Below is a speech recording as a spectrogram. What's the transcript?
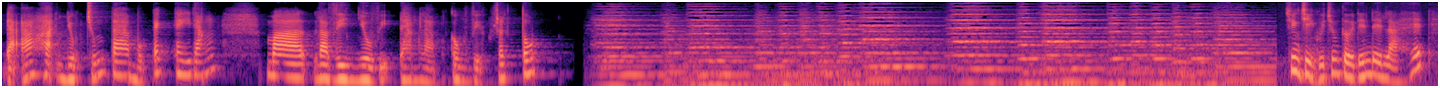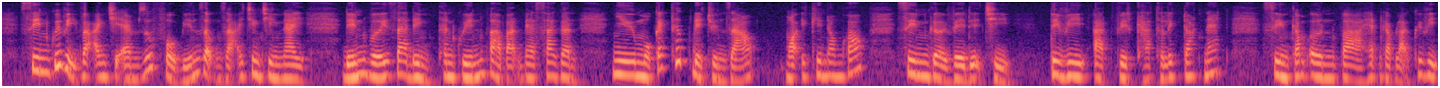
đã hạ nhục chúng ta một cách cay đắng, mà là vì nhiều vị đang làm công việc rất tốt. Chương trình của chúng tôi đến đây là hết. Xin quý vị và anh chị em giúp phổ biến rộng rãi chương trình này đến với gia đình, thân quyến và bạn bè xa gần như một cách thức để truyền giáo. Mọi ý kiến đóng góp xin gửi về địa chỉ tv.vietcatholic.net Xin cảm ơn và hẹn gặp lại quý vị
